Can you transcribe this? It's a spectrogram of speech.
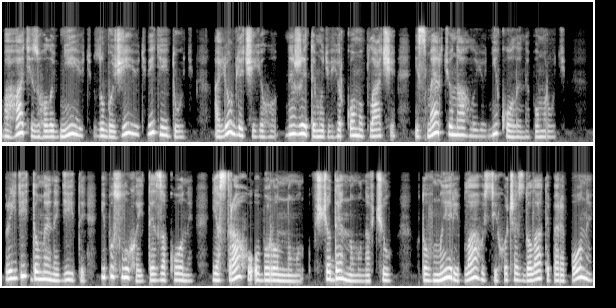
багаті зголодніють, зубожіють, відійдуть, а люблячи його, не житимуть в гіркому плачі і смертю наглою ніколи не помруть. Прийдіть до мене, діти, і послухайте закони, я страху оборонному в щоденному навчу. Хто в мирі, благості хоче здолати перепони,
